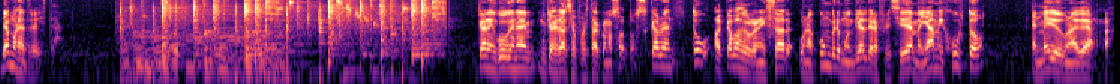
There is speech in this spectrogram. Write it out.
Veamos la entrevista. Karen Guggenheim, muchas gracias por estar con nosotros. Karen, tú acabas de organizar una cumbre mundial de la felicidad en Miami justo en medio de una guerra,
